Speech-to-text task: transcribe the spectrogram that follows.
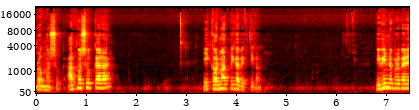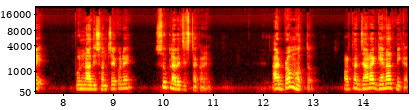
ব্রহ্মসুখ। আত্মসুখ কারা? এই কর্মাত্মিকা ব্যক্তিগণ। বিভিন্ন প্রকারে পুণ্যাদি সঞ্চয় করে, সুখ লাভের চেষ্টা করেন। আর ব্রহ্মত্ব, অর্থাৎ যারা জ্ঞানাত্মিকা,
